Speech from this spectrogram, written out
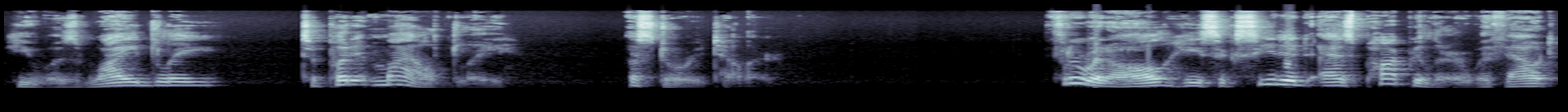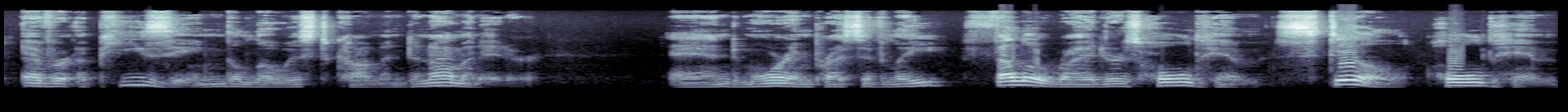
he was widely, to put it mildly, a storyteller. Through it all, he succeeded as popular without ever appeasing the lowest common denominator. And more impressively, fellow writers hold him, still hold him,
